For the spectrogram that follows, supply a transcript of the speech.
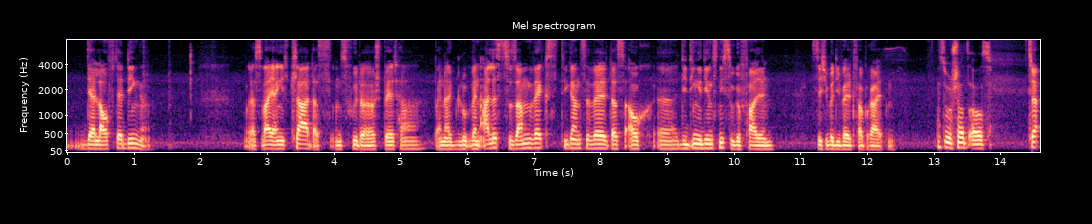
der Lauf der Dinge. Und Das war ja eigentlich klar, dass uns früher oder später, bei einer, wenn alles zusammenwächst, die ganze Welt, dass auch äh, die Dinge, die uns nicht so gefallen, sich über die Welt verbreiten. So schaut's aus. Tja.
